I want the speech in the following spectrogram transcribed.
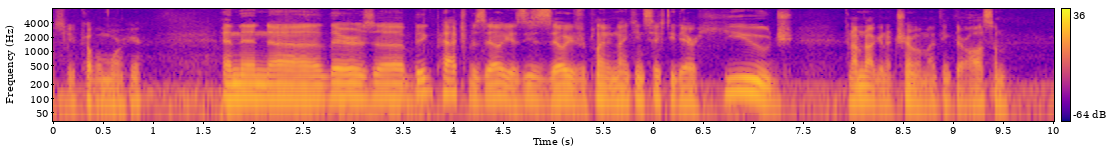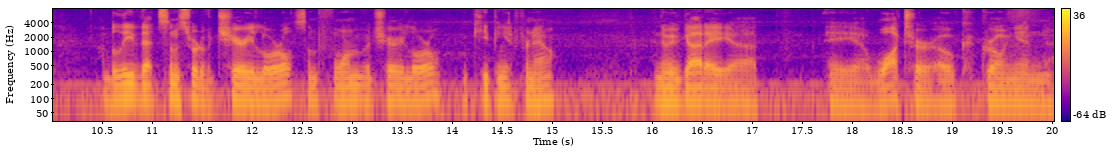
See a couple more here. And then uh, there's a big patch of azaleas. These azaleas were planted in 1960. They're huge, and I'm not going to trim them. I think they're awesome. I believe that's some sort of a cherry laurel, some form of a cherry laurel. I'm keeping it for now. And then we've got a, uh, a, a water oak growing in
